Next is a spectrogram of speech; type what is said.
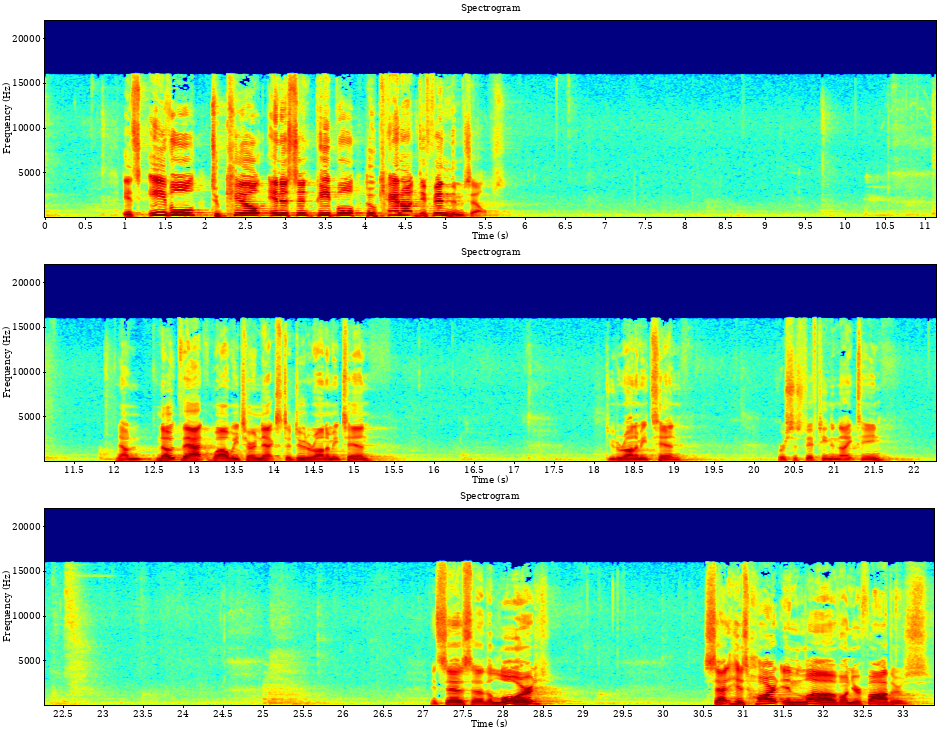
It's evil to kill innocent people who cannot defend themselves. Now, note that while we turn next to Deuteronomy 10. Deuteronomy 10, verses 15 to 19. It says, uh, The Lord set his heart in love on your fathers,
